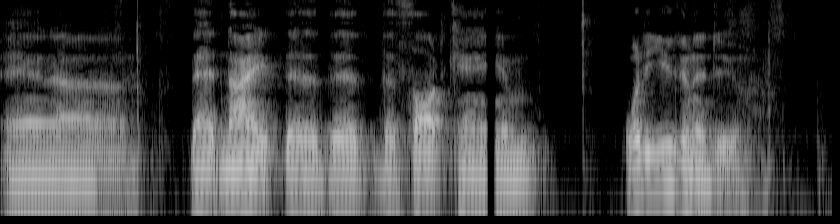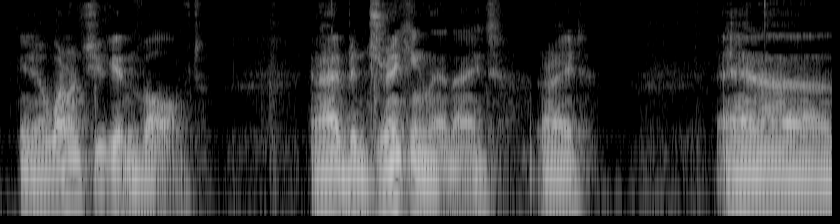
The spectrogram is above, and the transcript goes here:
And uh, that night, the, the, the thought came, what are you to do? You know, why don't you get involved? And I had been drinking that night, right? And uh,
